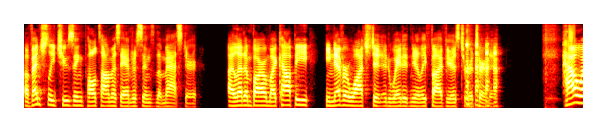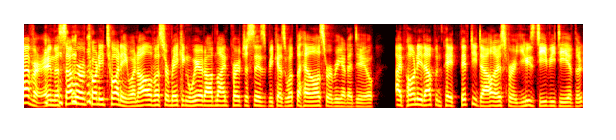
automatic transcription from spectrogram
eventually choosing Paul Thomas Anderson's The Master. I let him borrow my copy. He never watched it and waited nearly five years to return it. However, in the summer of 2020, when all of us were making weird online purchases because what the hell else were we gonna do? I ponied up and paid fifty dollars for a used DVD of the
